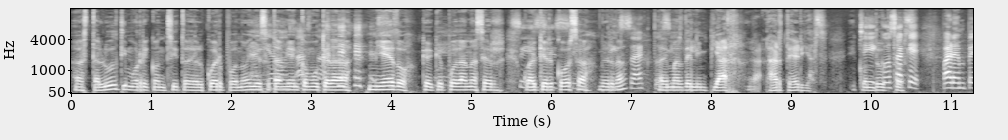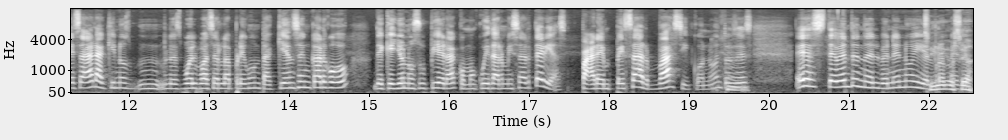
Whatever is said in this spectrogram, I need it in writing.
hasta el último riconcito del cuerpo, ¿no? Y eso también como que da miedo que, que puedan hacer cualquier cosa, ¿verdad? Exacto, Además de limpiar las arterias. Y sí, cosa que para empezar aquí nos mm, les vuelvo a hacer la pregunta, ¿quién se encargó de que yo no supiera cómo cuidar mis arterias? Para empezar, básico, ¿no? Entonces, es, te venden el veneno y el sí, remedio. O sea,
